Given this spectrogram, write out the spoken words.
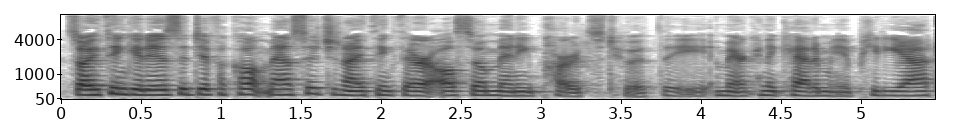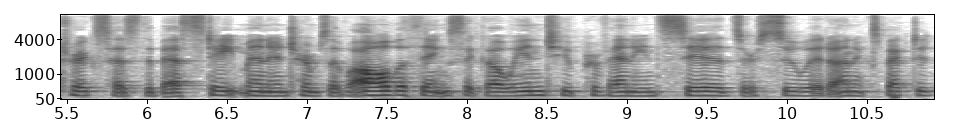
So I think it is a difficult message, and I think there are also many parts to it. The American Academy of Pediatrics has the best statement in terms of all the things that go into preventing SIDS or SUID, unexpected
